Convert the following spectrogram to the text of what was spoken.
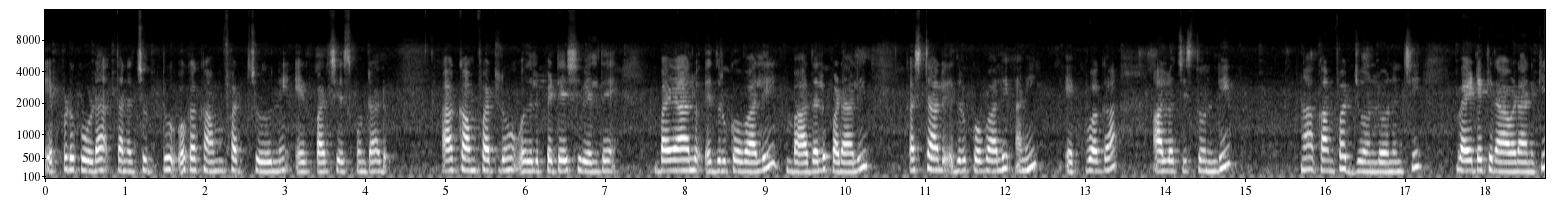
ఎప్పుడు కూడా తన చుట్టూ ఒక కంఫర్ట్ జోన్ని ఏర్పాటు చేసుకుంటాడు. ఆ కంఫర్ట్ను వదిలిపెట్టేసి వెళ్తే భయాలు ఎదుర్కోవాలి బాధలు పడాలి కష్టాలు ఎదుర్కోవాలి అని ఎక్కువగా ఆలోచిస్తుండి ఆ కంఫర్ట్ జోన్లో నుంచి బయటకి రావడానికి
